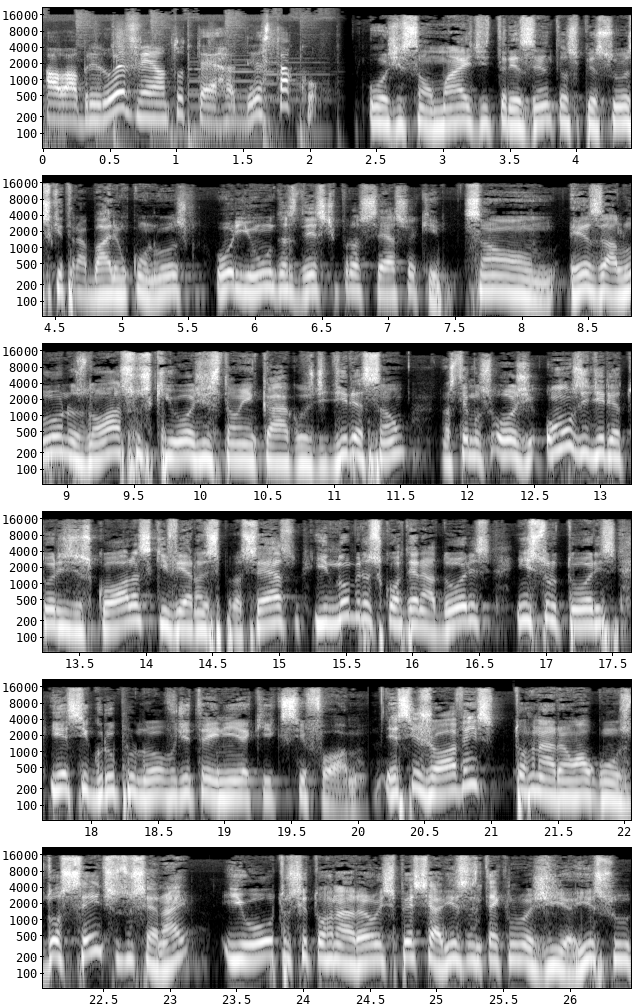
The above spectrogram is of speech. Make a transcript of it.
Ao abrir o evento, Terra destacou. Hoje são mais de 300 pessoas que trabalham conosco, oriundas deste processo aqui. São ex-alunos nossos que hoje estão em cargos de direção. Nós temos hoje 11 diretores de escolas que vieram desse processo, inúmeros coordenadores, instrutores e esse grupo novo de trainee aqui que se forma. Esses jovens tornarão alguns docentes do Senai, e outros se tornarão especialistas em tecnologia. Isso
